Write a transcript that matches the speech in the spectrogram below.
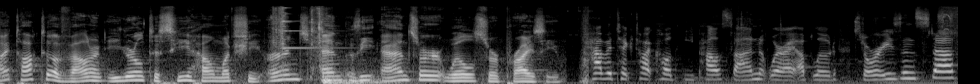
I talked to a Valorant e-girl to see how much she earns, and the answer will surprise you have a TikTok called Epal Sun where I upload stories and stuff.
